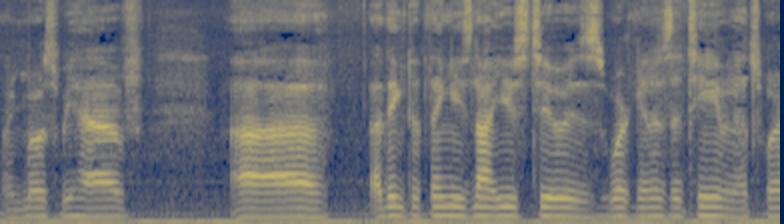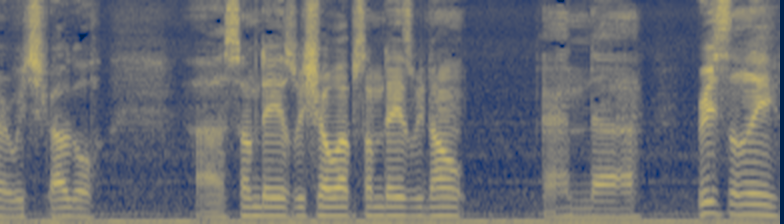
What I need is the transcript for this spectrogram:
like most we have. I think the thing he's not used to is working as a team, and that's where we struggle. Uh, some days we show up, some days we don't. And uh, recently,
